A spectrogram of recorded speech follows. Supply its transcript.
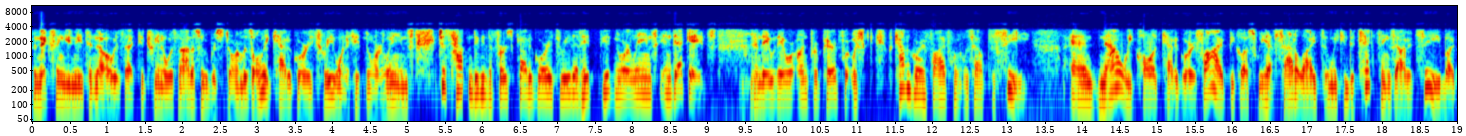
The next thing you need to know is that Katrina was not a superstorm. It was only Category 3 when it hit New Orleans. It just happened to be the first Category 3 that hit, hit New Orleans in decades. Mm-hmm. And they, they were unprepared for it. It was Category 5 when it was out to sea. And now we call it category five because we have satellites and we can detect things out at sea. But,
